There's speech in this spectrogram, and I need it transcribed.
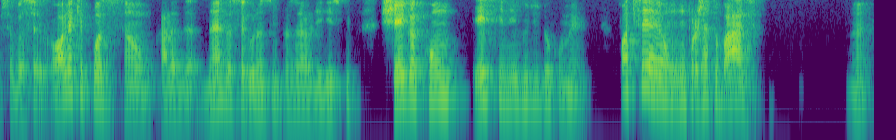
Se você olha que posição o cara da, né, da segurança empresarial de risco chega com esse nível de documento. Pode ser um, projeto básico, né?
